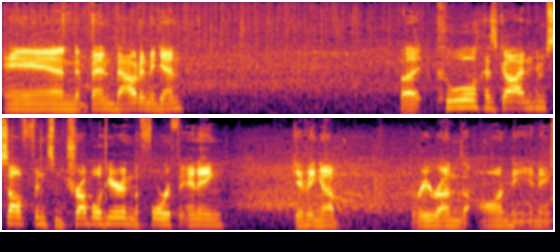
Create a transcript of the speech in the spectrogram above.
and Ben Bowden again. But Kuhl has gotten himself in some trouble here in the fourth inning, giving up three runs on the inning.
